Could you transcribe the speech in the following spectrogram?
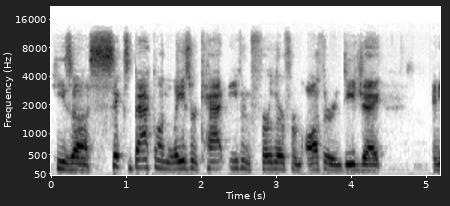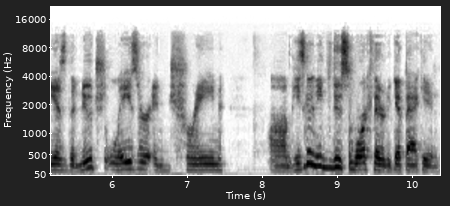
He's uh, six back on Laser Cat, even further from Author and DJ. And he has the Nooch, Laser, and Train. Um, he's going to need to do some work there to get back in.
